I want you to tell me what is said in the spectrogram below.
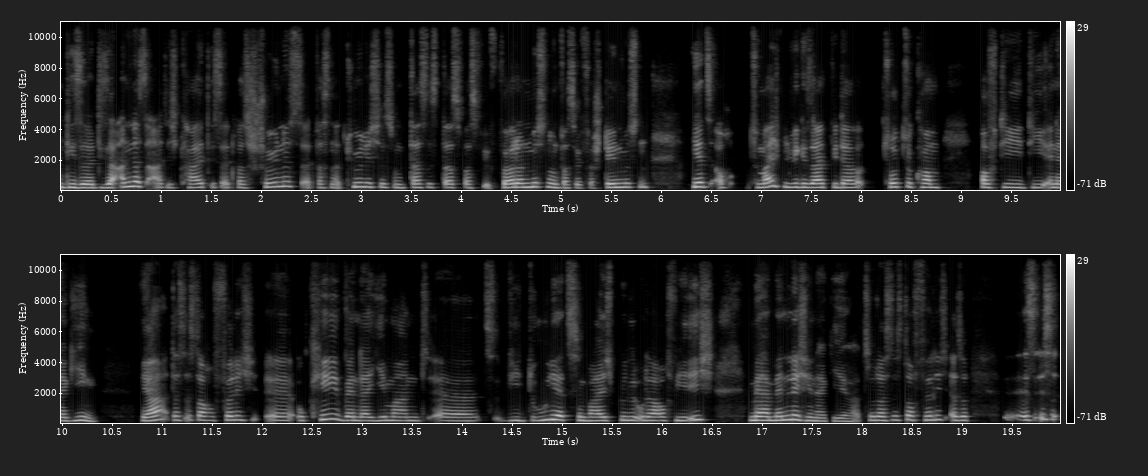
diese, diese Andersartigkeit ist etwas Schönes, etwas Natürliches und das ist das, was wir fördern müssen und was wir verstehen müssen. Jetzt auch zum Beispiel, wie gesagt, wieder zurückzukommen auf die, die Energien. Ja, das ist auch völlig äh, okay, wenn da jemand äh, wie du jetzt zum Beispiel oder auch wie ich mehr männliche Energie hat. So, das ist doch völlig, also es ist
